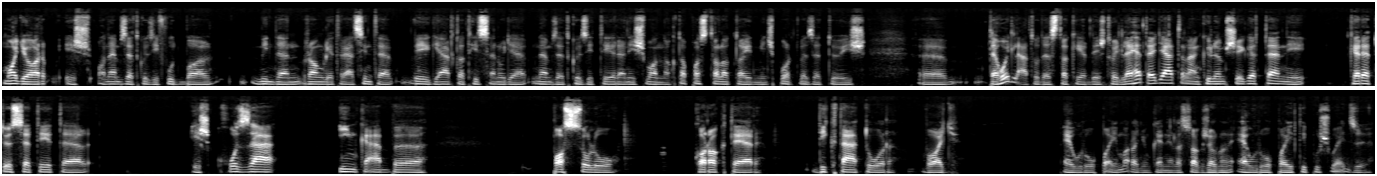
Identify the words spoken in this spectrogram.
magyar és a nemzetközi futball minden ranglétrát szinte végigjártat, hiszen ugye nemzetközi téren is vannak tapasztalataid, mint sportvezető is. Te hogy látod ezt a kérdést, hogy lehet egyáltalán különbséget tenni keretösszetétel és hozzá inkább passzoló karakter, diktátor vagy európai, maradjunk ennél a szakzsargon, európai típusú edző?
